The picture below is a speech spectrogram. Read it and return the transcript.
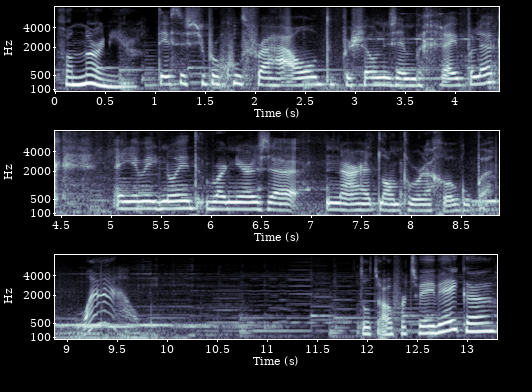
van Narnia. Het heeft een supergoed verhaal. De personen zijn begrijpelijk. En je weet nooit wanneer ze naar het land worden geroepen. Wauw. Tot over twee weken.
